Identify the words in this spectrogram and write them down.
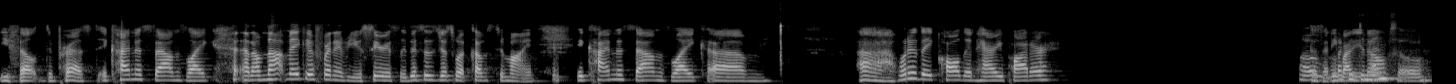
you felt depressed. It kind of sounds like, and I'm not making fun of you. Seriously, this is just what comes to mind. It kind of sounds like, um, ah, what are they called in Harry Potter? Oh, Does anybody like a know? Dementor.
